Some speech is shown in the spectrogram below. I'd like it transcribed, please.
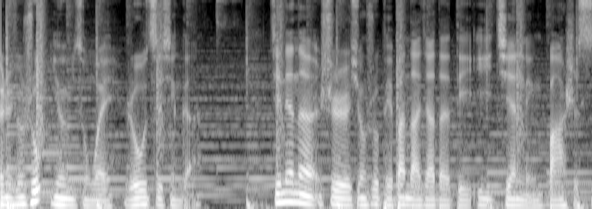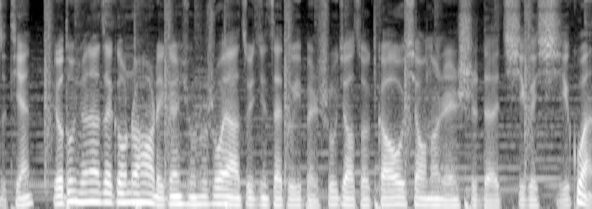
跟着熊叔，英语从未如此性感。今天呢是熊叔陪伴大家的第一千零八十四天。有同学呢在公众号里跟熊叔说呀，最近在读一本书，叫做《高效能人士的七个习惯》。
